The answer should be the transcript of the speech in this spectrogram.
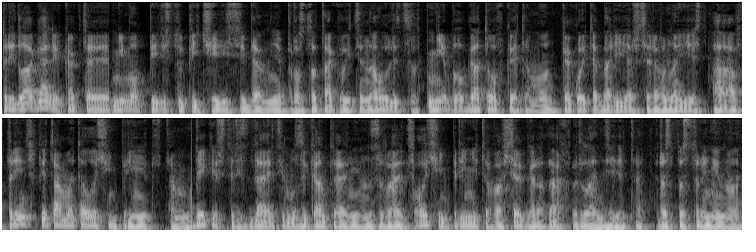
предлагали, как-то не мог переступить через себя мне просто так выйти на улицу. Не был готов к этому. Какой-то барьер все равно есть. А, в принципе, там это очень принято. Там Декерстрит есть, да, эти музыканты, они называются. Очень принято во всех городах в Ирландии это распространено.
